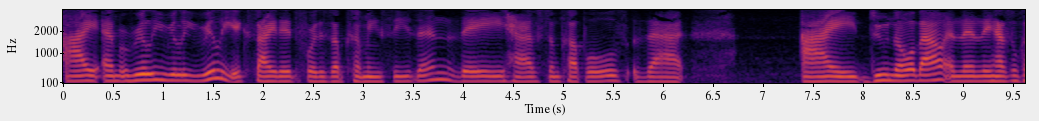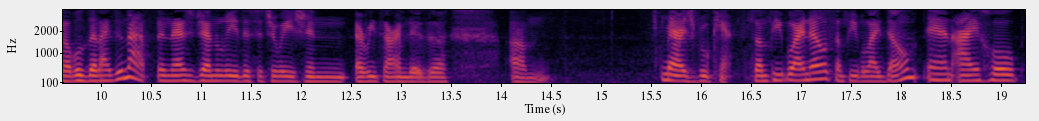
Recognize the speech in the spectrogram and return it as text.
I am really, really, really excited for this upcoming season. They have some couples that I do know about, and then they have some couples that I do not. And that's generally the situation every time there's a um, marriage boot camp. Some people I know, some people I don't. And I hope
